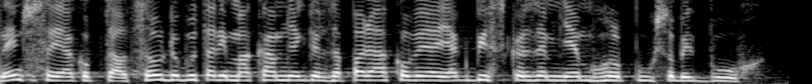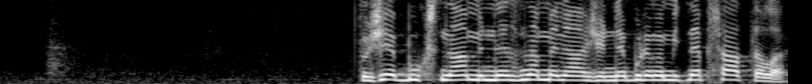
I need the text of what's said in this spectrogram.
Nevím, co se jako ptal. Celou dobu tady makám někde v Zapadákově, jak by skrze mě mohl působit Bůh. To, že je Bůh s námi, neznamená, že nebudeme mít nepřátele.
